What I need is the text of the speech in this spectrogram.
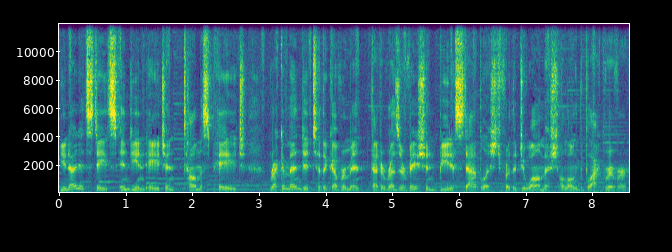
United States Indian agent Thomas Page recommended to the government that a reservation be established for the Duwamish along the Black River.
